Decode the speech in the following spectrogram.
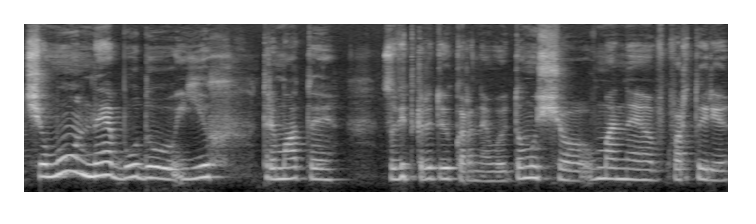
Чому не буду їх тримати з відкритою кореневою? Тому що в мене в квартирі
